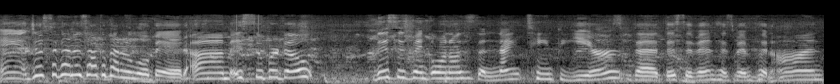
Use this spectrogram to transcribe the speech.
and just to kind of talk about it a little bit. Um, it's super dope. This has been going on. This is the 19th year that this event has been put on.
